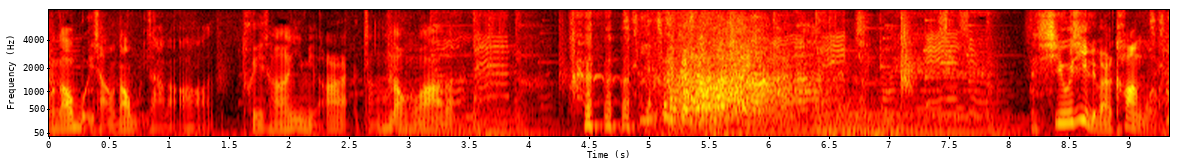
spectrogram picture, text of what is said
我脑补一下，我脑补一下子啊，腿长一米二，长个脑瓜子。《西游记》里边看过啊。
